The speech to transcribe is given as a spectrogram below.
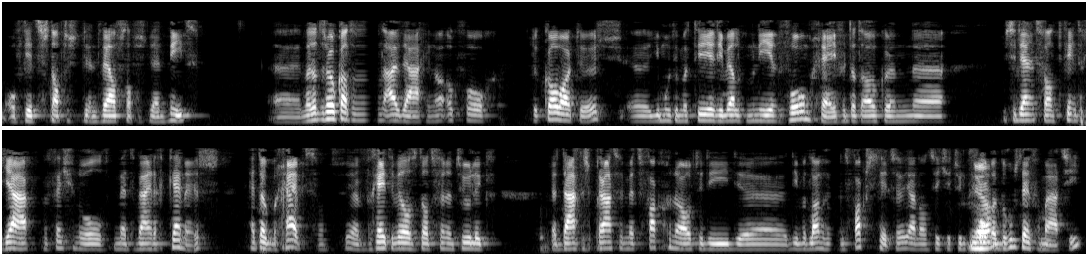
of dit snapt de student wel, of snapt de student niet. Uh, maar dat is ook altijd een uitdaging, hoor. ook voor de co-auteurs. Uh, je moet de materie wel op een manier vormgeven dat ook een student van 20 jaar, professional met weinig kennis, het ook begrijpt. Want ja, we vergeten wel eens dat we natuurlijk dagelijks praten met vakgenoten die, de, die wat langer in het vak zitten. Ja, dan zit je natuurlijk Ja. met beroepsdeformatie.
